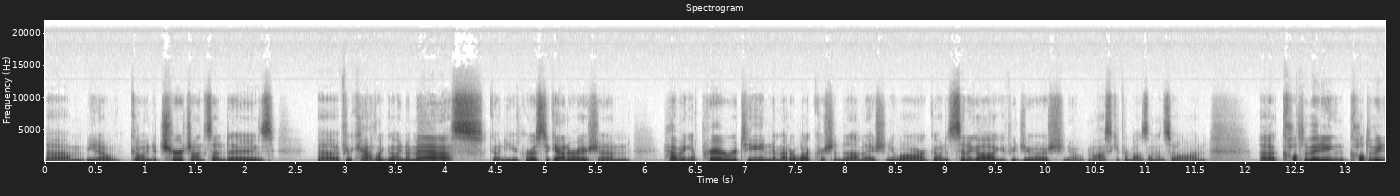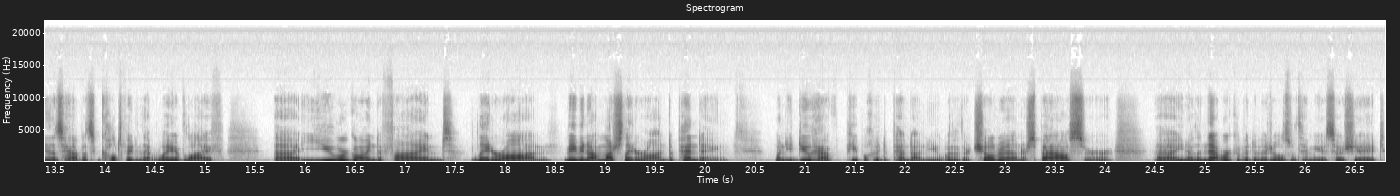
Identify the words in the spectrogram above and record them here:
um, you know, going to church on Sundays, uh, if you're Catholic, going to Mass, going to Eucharistic adoration, having a prayer routine, no matter what Christian denomination you are, going to synagogue if you're Jewish, you know, mosque if you're Muslim, and so on. Uh, cultivating cultivating those habits and cultivating that way of life, uh, you are going to find later on, maybe not much later on, depending, when you do have people who depend on you, whether they're children or spouse or uh, you know the network of individuals with whom you associate,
